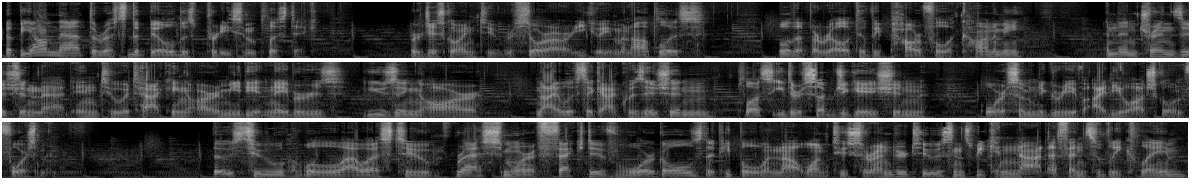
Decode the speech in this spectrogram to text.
But beyond that, the rest of the build is pretty simplistic. We're just going to restore our Ecumenopolis, build up a relatively powerful economy, and then transition that into attacking our immediate neighbors using our nihilistic acquisition, plus either subjugation or some degree of ideological enforcement. Those two will allow us to press more effective war goals that people will not want to surrender to since we cannot offensively claim,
